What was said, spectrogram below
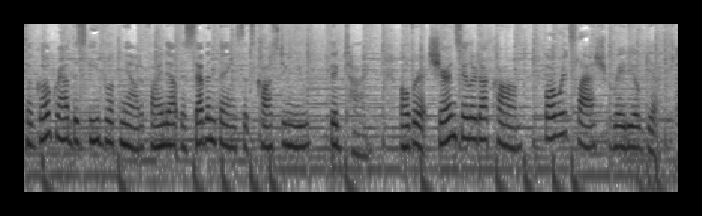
So go grab this ebook now to find out the seven things that's costing you big time over at SharonSaylor.com forward slash radio gift.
